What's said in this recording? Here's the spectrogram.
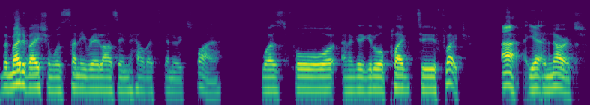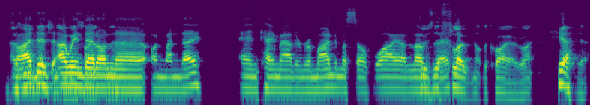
the motivation was suddenly realizing how that's going to expire was for, and I'm going to get a little plug to float. Ah, yeah. in Norwich. I So I did. I went out on uh, on Monday, and came out and reminded myself why I it love was the that. float, not the cryo, right? Yeah, Yeah.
